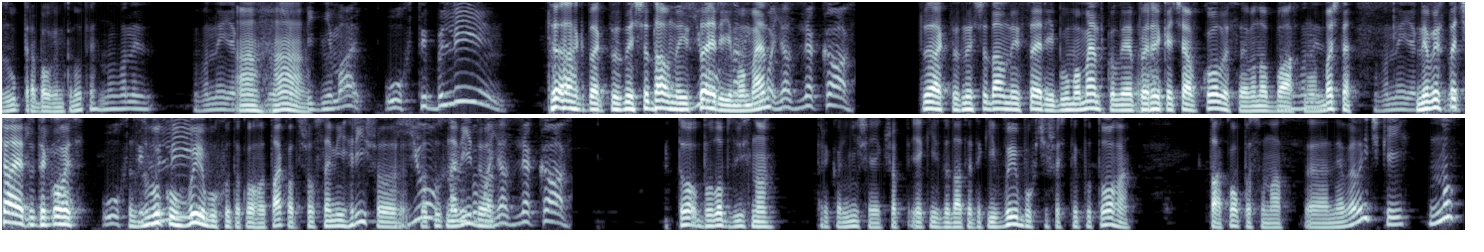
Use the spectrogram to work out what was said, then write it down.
звук треба увімкнути. Ну вони, вони якось Ага. піднімають. Ух ти, блін! Так, так, це з нещодавної серії момент. Я злякався. Так, це з нещодавної серії був момент, коли я Так. перекачав колесо і воно бахнуло. вони- Бачите, Вони не вистачає тут якогось. Ух ти, звуку блін! вибуху такого, так, от що в самій грі, що, що тут на відео, бабай, Я злякався. то було б, звісно, прикольніше, якщо б якийсь додати такий вибух чи щось типу того. Так, опис у нас е, невеличкий. Ну, в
